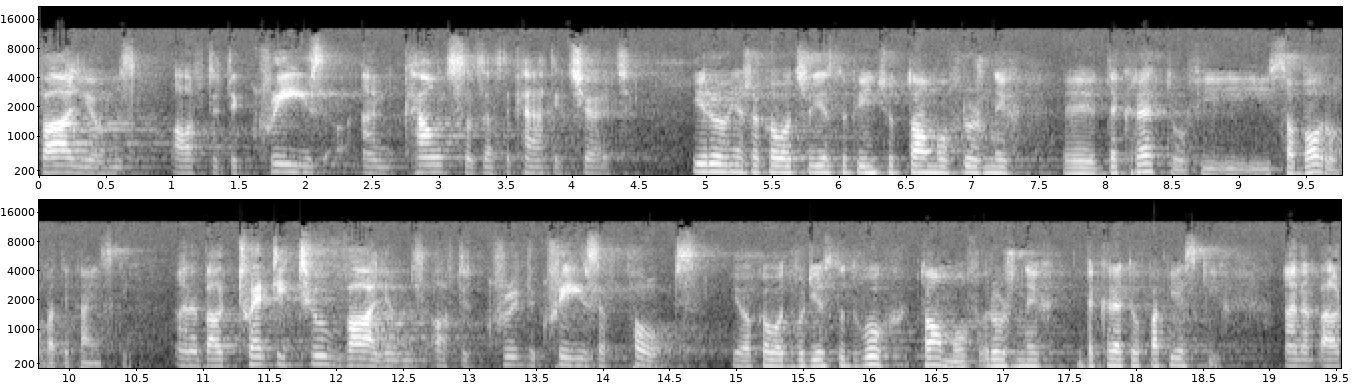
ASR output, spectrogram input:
volumes of the decrees and councils of the Catholic Church. I również około 35 tomów różnych y, dekretów i, i, i soborów watykańskich. And about 22 volumes of the cre- decrees of popes. I około 22 tomów różnych dekretów papieskich. And about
